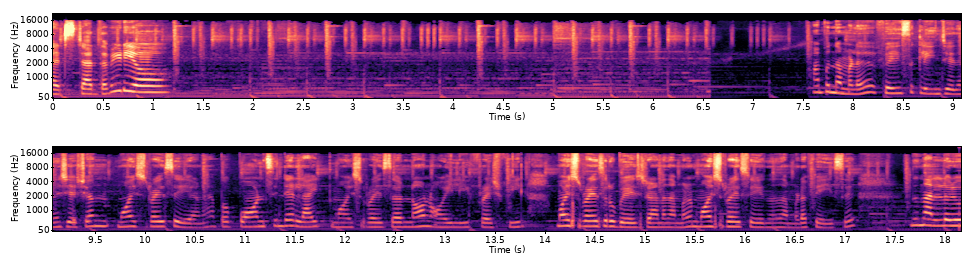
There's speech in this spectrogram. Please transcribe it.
ലെറ്റ് സ്റ്റാർട്ട് ദ വീഡിയോ അപ്പോൾ നമ്മൾ ഫേസ് ക്ലീൻ ചെയ്തതിന് ശേഷം മോയ്സ്ചറൈസ് ചെയ്യുകയാണ് അപ്പോൾ പോൺസിന്റെ light moisturizer non oily fresh feel moisturizer ഉപയോഗിച്ചിട്ടാണ് നമ്മൾ മോയ്സ്ചറൈസ് ചെയ്യുന്നത് നമ്മുടെ ഫേസ് ഇത് നല്ലൊരു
